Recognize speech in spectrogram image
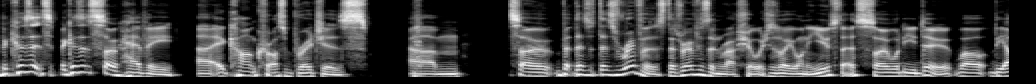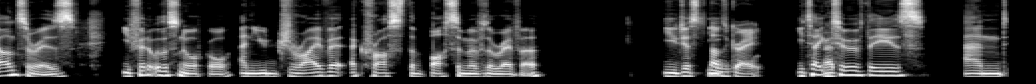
because it's because it's so heavy, uh, it can't cross bridges. Um, so, but there's there's rivers. There's rivers in Russia, which is where you want to use this. So, what do you do? Well, the answer is you fit it with a snorkel and you drive it across the bottom of the river. You just you, Sounds great. you take That- two of these. And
